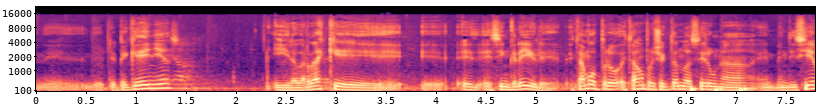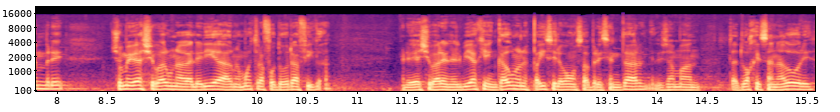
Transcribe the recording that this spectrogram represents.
de- de- de pequeñas. Y la verdad es que eh, es, es increíble. Estamos, pro- estamos proyectando hacer una en, en diciembre. Yo me voy a llevar una galería, una muestra fotográfica. Me la voy a llevar en el viaje. En cada uno de los países la vamos a presentar, que se llaman tatuajes sanadores,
